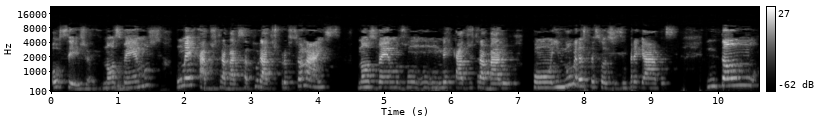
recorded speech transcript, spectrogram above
Ou seja, nós vemos um mercado de trabalho saturado de profissionais, nós vemos um, um mercado de trabalho com inúmeras pessoas desempregadas. Então,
